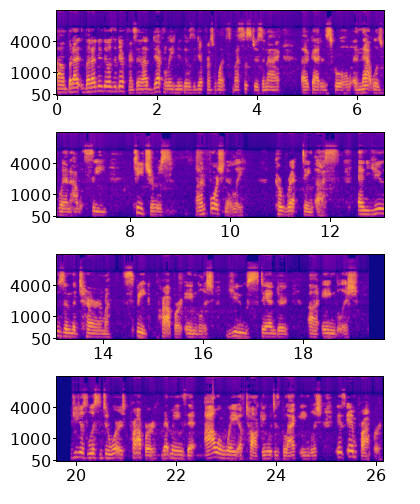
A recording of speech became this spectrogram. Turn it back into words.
Um, but I but I knew there was a difference, and I definitely knew there was a difference once my sisters and I uh, got in school. And that was when I would see teachers, unfortunately, correcting us and using the term speak proper English, use standard uh, English. If you just listen to the words proper, that means that our way of talking, which is Black English, is improper.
